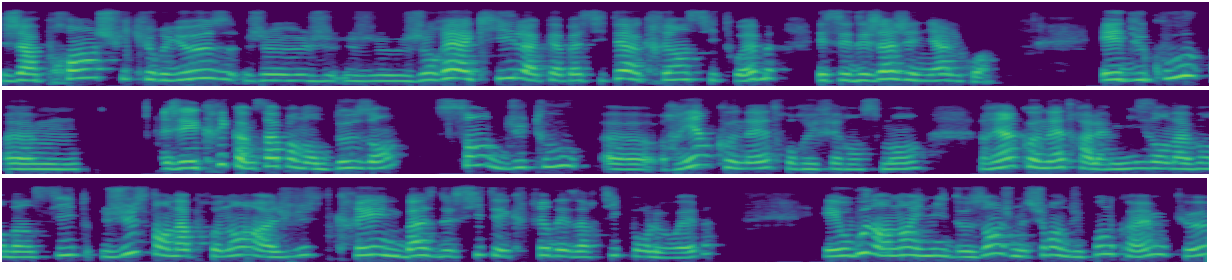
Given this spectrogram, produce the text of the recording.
j'apprends, je suis curieuse, j'aurais acquis la capacité à créer un site web et c'est déjà génial, quoi. Et du coup, euh, j'ai écrit comme ça pendant deux ans sans du tout euh, rien connaître au référencement, rien connaître à la mise en avant d'un site, juste en apprenant à juste créer une base de site et écrire des articles pour le web. Et au bout d'un an et demi, deux ans, je me suis rendu compte quand même que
